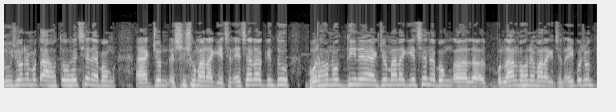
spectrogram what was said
দুজনের মতো আহত হয়েছেন এবং একজন শিশু মারা গিয়েছেন। এছাড়াও কিন্তু বোরহানুদ্দিনে একজন মারা গিয়েছেন এবং লালমোহনে মারা গেছেন এই পর্যন্ত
